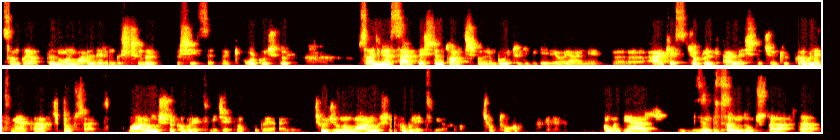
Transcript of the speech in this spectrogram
sana dayattığı normallerin dışında bir şey hissetmek korkunçtur. Sadece biraz sertleşti bu tartışmaların boyutu gibi geliyor. Yani e, herkes çok radikalleşti. Çünkü kabul etmeyen taraf çok sert. Varoluşu kabul etmeyecek noktada yani. Çocuğunun varoluşunu kabul etmiyor. Çok tuhaf. Ama diğer bizim savunduğumuz tarafta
